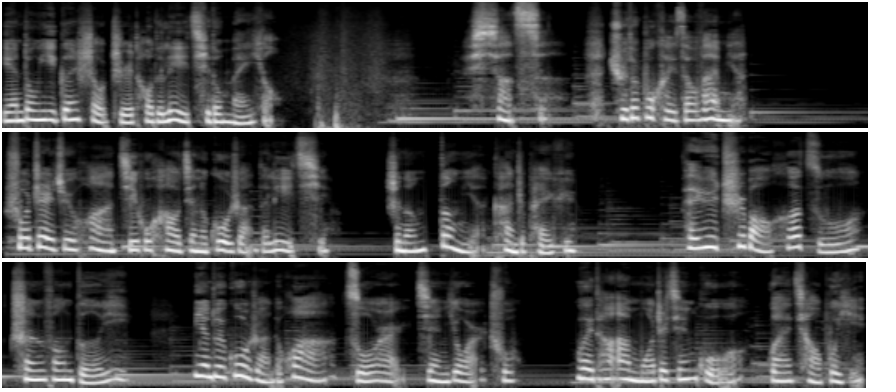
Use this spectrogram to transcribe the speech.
连动一根手指头的力气都没有。下次绝对不可以在外面说这句话，几乎耗尽了顾软的力气，只能瞪眼看着裴玉。裴玉吃饱喝足，春风得意，面对顾软的话，左耳进右耳出，为他按摩着筋骨，乖巧不已。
